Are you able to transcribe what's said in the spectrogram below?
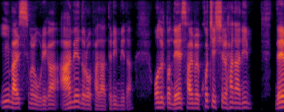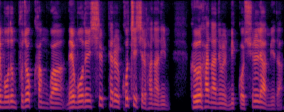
이 말씀을 우리가 아멘으로 받아들입니다. 오늘 또내 삶을 고치실 하나님, 내 모든 부족함과 내 모든 실패를 고치실 하나님, 그 하나님을 믿고 신뢰합니다.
